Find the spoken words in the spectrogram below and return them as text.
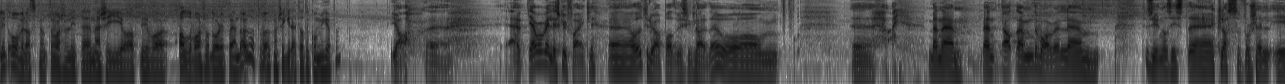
litt overraskende at det var så lite energi, og at vi var, alle var så dårlige på én dag at det var kanskje greit at det kom i cupen. Ja. Eh, jeg, jeg var veldig skuffa, egentlig. Eh, jeg hadde trua på at vi skulle klare det, og eh, Nei. Men, eh, men ja, det var vel til syvende og sist eh, klasseforskjell i,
